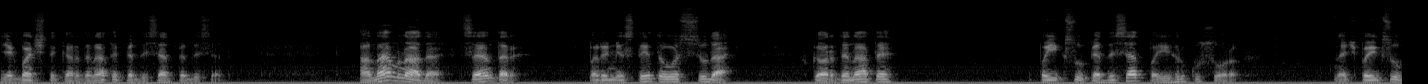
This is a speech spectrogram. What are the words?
Як бачите, координати 50-50. А нам треба центр перемістити ось сюди. В координати по X 50, по Y 40. Значить, по X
